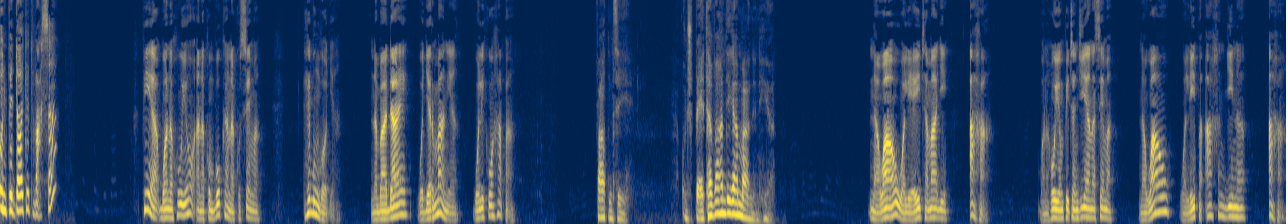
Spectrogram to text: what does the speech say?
und bedeutet Wasser? pia bwana huyo anakumbuka na kusema hebu ngoja na baadaye wajermania walikuwa hapa Warten Sie. Und später waren die Germanen hier. Na wao waliyaita maji aha. Bwana huyo mpita njia anasema na wao waliipa aachen jina aha.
